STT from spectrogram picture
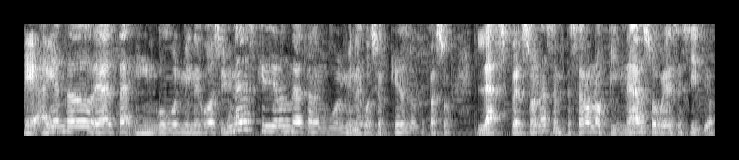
eh, habían dado de alta en Google Mi Negocio. Y una vez que dieron de alta en Google Mi Negocio, ¿qué es lo que pasó? Las personas empezaron a opinar sobre ese sitio,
